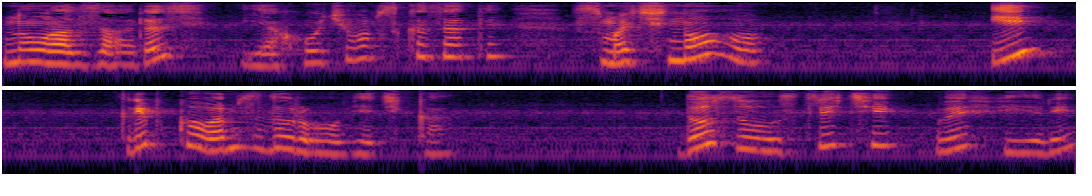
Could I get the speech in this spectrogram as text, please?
Ну а зараз я хочу вам сказати смачного і кріпкого вам здоров'ячка. До зустрічі в ефірі.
